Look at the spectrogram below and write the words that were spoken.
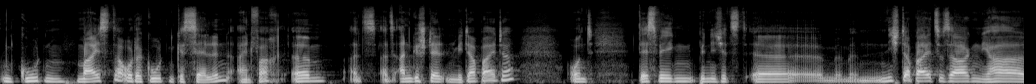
einen guten Meister oder guten Gesellen einfach ähm, als, als angestellten Mitarbeiter. Und deswegen bin ich jetzt äh, nicht dabei zu sagen, ja,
